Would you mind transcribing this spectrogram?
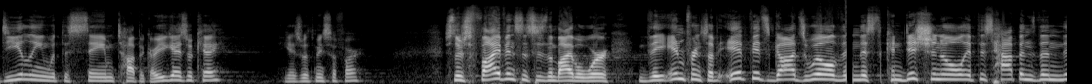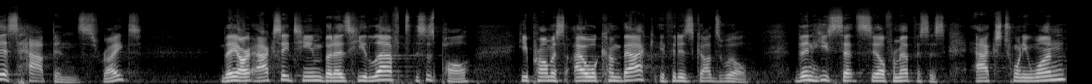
dealing with the same topic. Are you guys okay? You guys with me so far? So there's five instances in the Bible where the inference of if it's God's will, then this conditional, if this happens, then this happens, right? They are Acts 18, but as he left, this is Paul, he promised, I will come back if it is God's will. Then he set sail from Ephesus. Acts 21,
